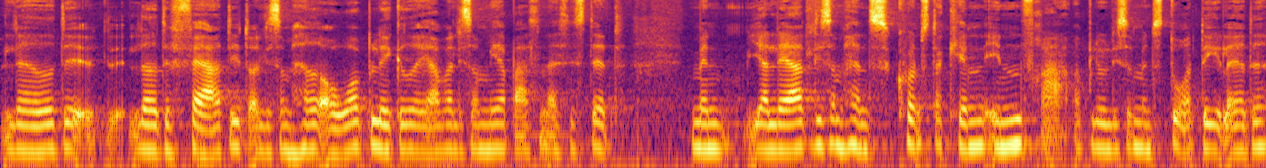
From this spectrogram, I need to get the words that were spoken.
lavede det, lavede det færdigt og ligesom havde overblikket, og jeg var ligesom mere bare sådan assistent. Men jeg lærte ligesom hans kunst at kende indenfra, og blev ligesom en stor del af det.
